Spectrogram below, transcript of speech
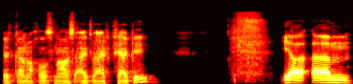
dit kan nogals nice uitwerk, JP. Ja, ehm um,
